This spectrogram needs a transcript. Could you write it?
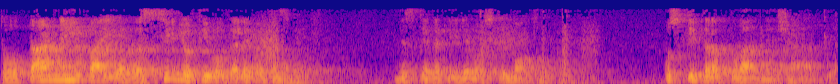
تو اتار نہیں پائی اور رسی جو تھی وہ گلے میں پھنس گئی، جس کے نتیجے میں اس کی موت ہو گئی۔ اس کی طرف قرآن نے اشارہ کیا،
